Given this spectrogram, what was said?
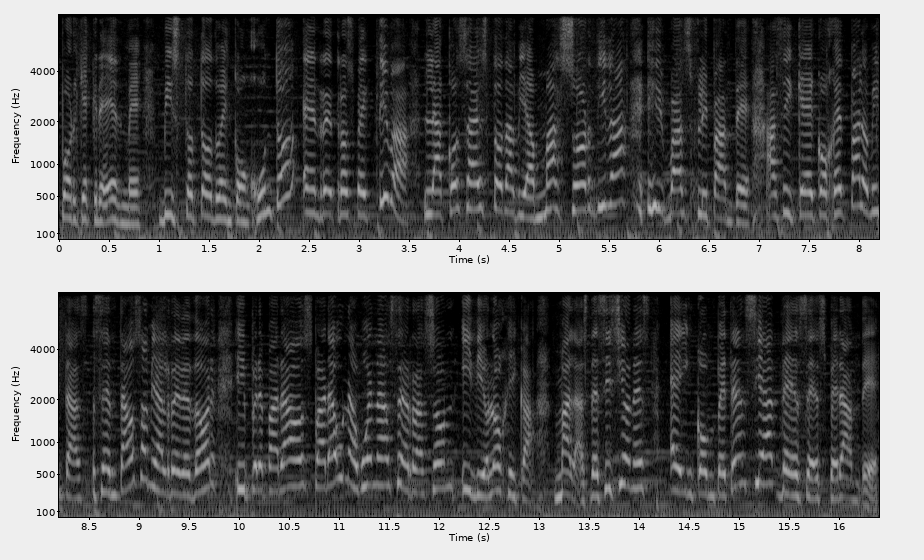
porque creedme, visto todo en conjunto, en retrospectiva, la cosa es todavía más sórdida y más flipante. Así que coged palomitas, sentaos a mi alrededor y preparaos para una buena cerrazón ideológica, malas decisiones e incompetencia desesperante.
